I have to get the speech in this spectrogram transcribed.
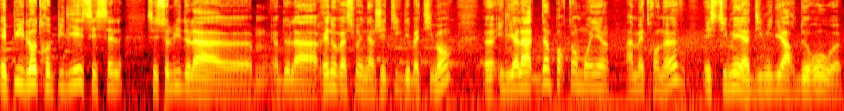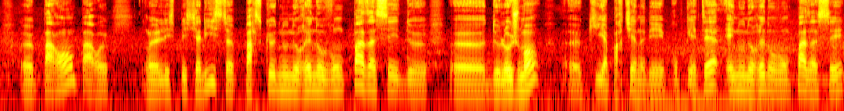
Et puis l'autre pilier, c'est, celui de la, rénovation énergétique des bâtiments. il y a là d'importants moyens à mettre en œuvre, estimés à 10 milliards d'euros par an par les spécialistes parce que nous ne rénovons pas assez de, euh, logements euh, qui appartiennent à des propriétaires et nous ne rénovons pas assez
